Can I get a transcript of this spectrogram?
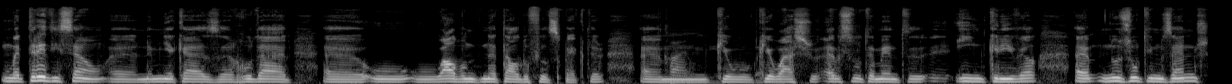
uma tradição uh, na minha casa rodar uh, o, o, álbum de Natal do Phil Spector, um, ehm, claro. que, eu, que eu acho absolutamente incrível. Uh, nos últimos anos,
